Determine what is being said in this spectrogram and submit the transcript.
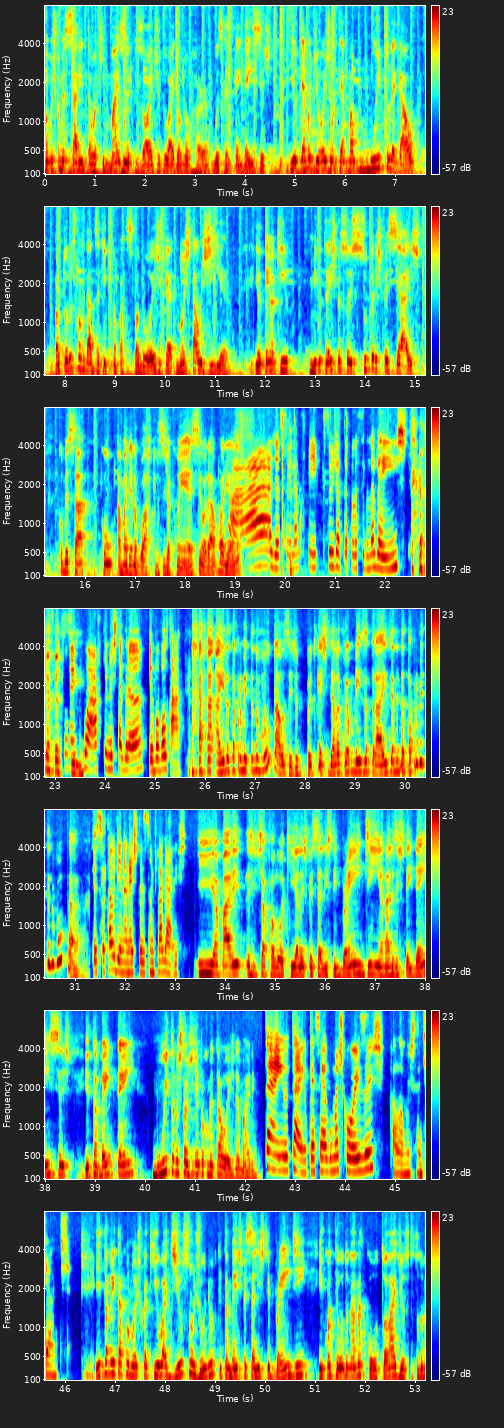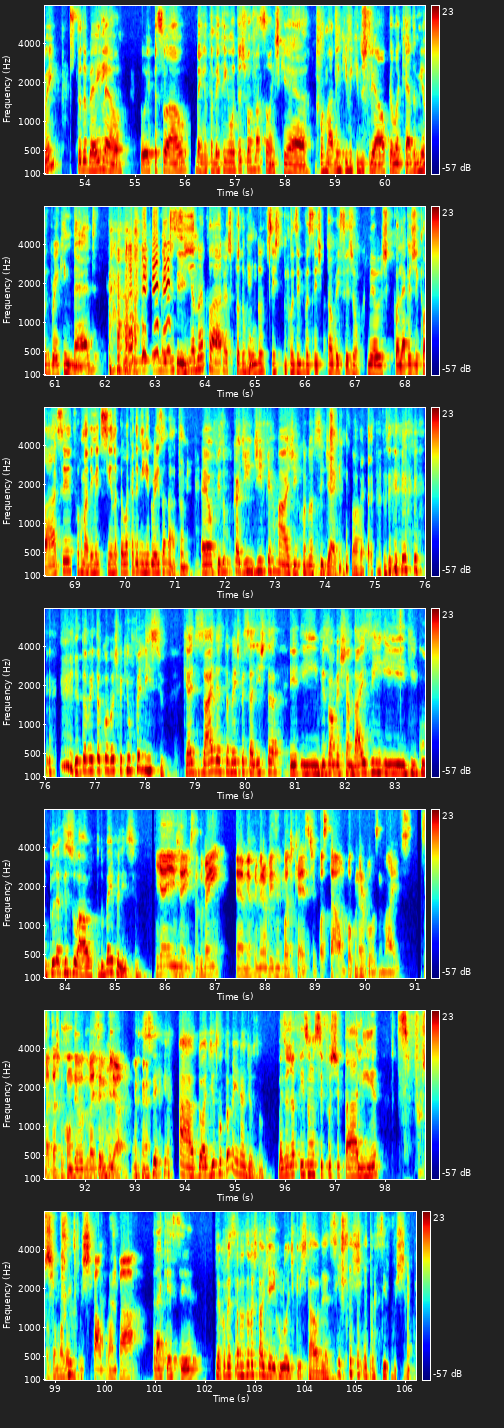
Vamos começar então aqui mais um episódio do I Don't Know Her, Músicas e Tendências. E o tema de hoje é um tema muito legal para todos os convidados aqui que estão participando hoje, que é nostalgia. E eu tenho aqui comigo três pessoas super especiais. Começar com a Mariana Buarque, que você já conhece. Ora, Mariana. Ah, já sou elenco fixo, já tô pela segunda vez. Me sigam Elenco Buarque no Instagram, eu vou voltar. ainda tá prometendo voltar, ou seja, o podcast dela foi um mês atrás e ela ainda tá prometendo voltar. Eu sou taurina, né? As coisas são devagares. E a Mari, a gente já falou aqui, ela é especialista em branding, análise de tendências e também tem muita nostalgia para comentar hoje, né, Mari? Tenho, tenho. Pensei em algumas coisas. Falamos adiante. E também está conosco aqui o Adilson Júnior, que também é especialista em branding e conteúdo na Anacolto. Olá, Adilson, tudo bem? Tudo bem, Léo. Oi, pessoal. Bem, eu também tenho outras formações, que é formado em Química Industrial pela Academy of Breaking Bad. medicina, claro, acho que todo mundo, vocês, inclusive vocês talvez sejam meus colegas de classe, formado em medicina pela Academia Grey's Anatomy. É, eu fiz um bocadinho de enfermagem com a Nancy Jack só. e também está conosco aqui o Felício, que é designer, também especialista em, em visual merchandising e em cultura visual. Tudo bem, Felício? E aí, gente, tudo bem? É a minha primeira vez em podcast. Posso estar um pouco nervoso, mas, mas acho que o conteúdo vai ser melhor. ah, do Adilson também, né, Adilson? Mas eu já fiz um se fuxipar ali. Se fuxipar pra andar. Pra aquecer. Já começamos a nostalgia aí com lua de cristal, né? Se fuxipa, se fuxipa.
